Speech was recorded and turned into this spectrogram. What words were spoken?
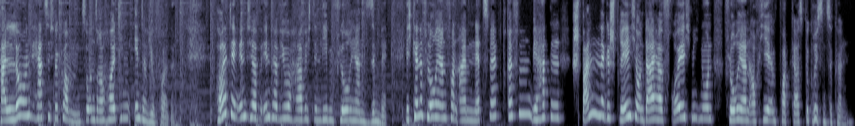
Hallo und herzlich willkommen zu unserer heutigen Interviewfolge. Heute im Inter Interview habe ich den lieben Florian Simbeck. Ich kenne Florian von einem Netzwerktreffen. Wir hatten spannende Gespräche und daher freue ich mich nun, Florian auch hier im Podcast begrüßen zu können.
